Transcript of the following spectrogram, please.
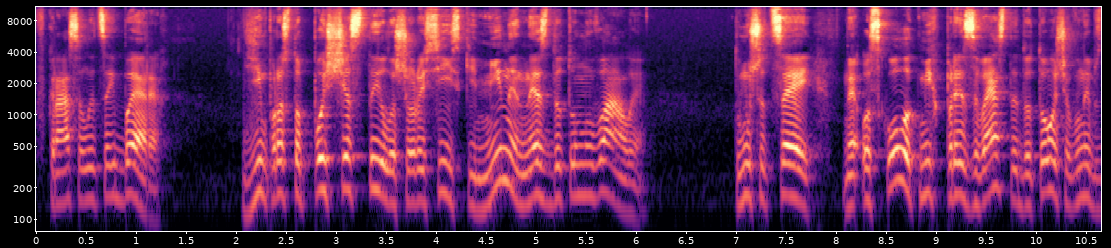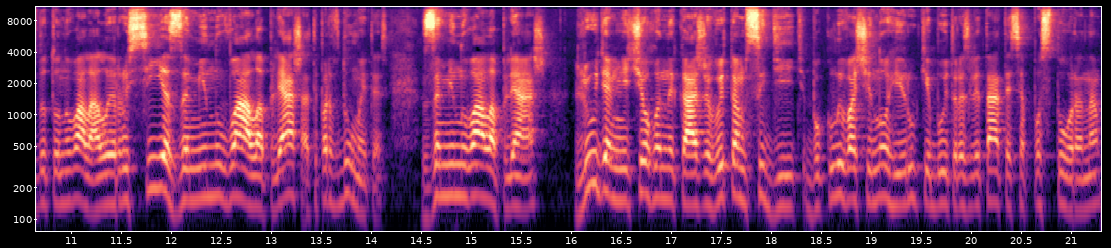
вкрасили цей берег. Їм просто пощастило, що російські міни не здотонували. Тому що цей осколок міг призвести до того, що вони б здетонували. Але Росія замінувала пляж. А тепер вдумайтесь, замінувала пляж. Людям нічого не каже, ви там сидіть, бо коли ваші ноги і руки будуть розлітатися по сторонам,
